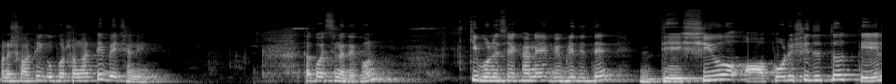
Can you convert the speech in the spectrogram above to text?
মানে সঠিক উপসংহারটি বেছে নিন। তা কোয়েশ্চেনে দেখুন, কি বলেছে এখানে বিবৃতিতে? দেশীয় অপরিশোধিত তেল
